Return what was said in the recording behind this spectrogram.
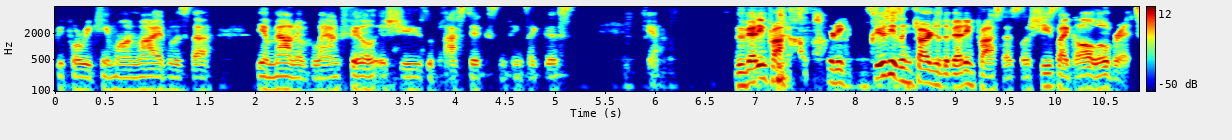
before we came on live was the the amount of landfill issues with plastics and things like this. Yeah. The vetting process pretty Susie's in charge of the vetting process, so she's like all over it.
